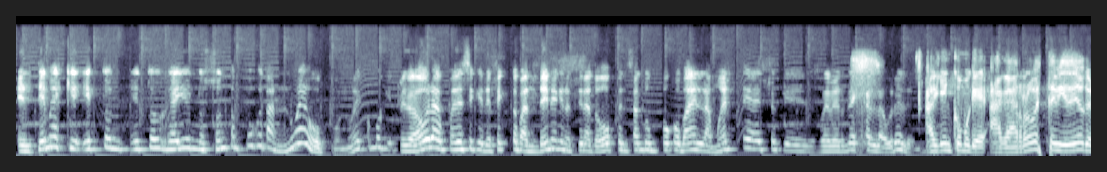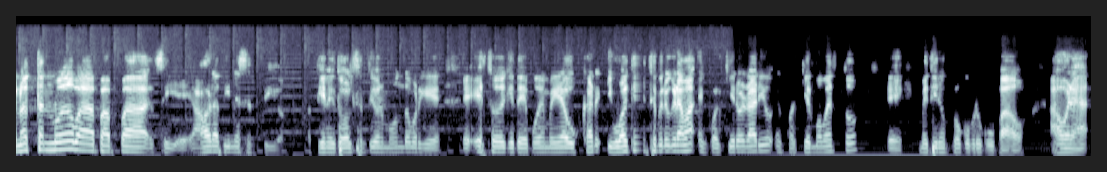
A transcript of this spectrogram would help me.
el tema es que estos, estos gallos no son tampoco tan nuevos, pues, no es como que, pero ahora parece que el efecto pandemia que nos tiene a todos pensando un poco más en la muerte ha hecho que reverdezcan laureles. alguien como que agarró este video que no es tan nuevo para... Pa, pa- sí, ahora tiene sentido. Tiene todo el sentido del mundo porque eh, esto de que te pueden venir a buscar, igual que este programa, en cualquier horario, en cualquier momento, eh, me tiene un poco preocupado. Ahora,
